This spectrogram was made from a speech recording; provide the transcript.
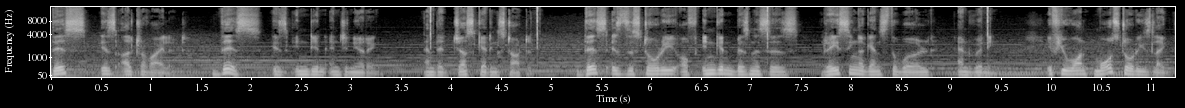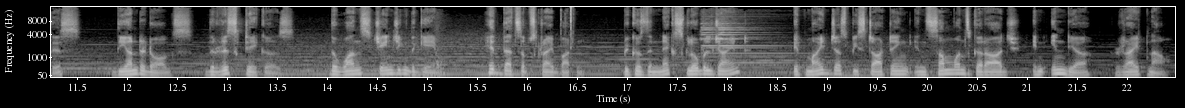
This is Ultraviolette. This is Indian engineering, and they're just getting started. This is the story of Indian businesses racing against the world and winning. If you want more stories like this, the underdogs, the risk takers, the ones changing the game, hit that subscribe button because the next global giant, it might just be starting in someone's garage in India right now.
